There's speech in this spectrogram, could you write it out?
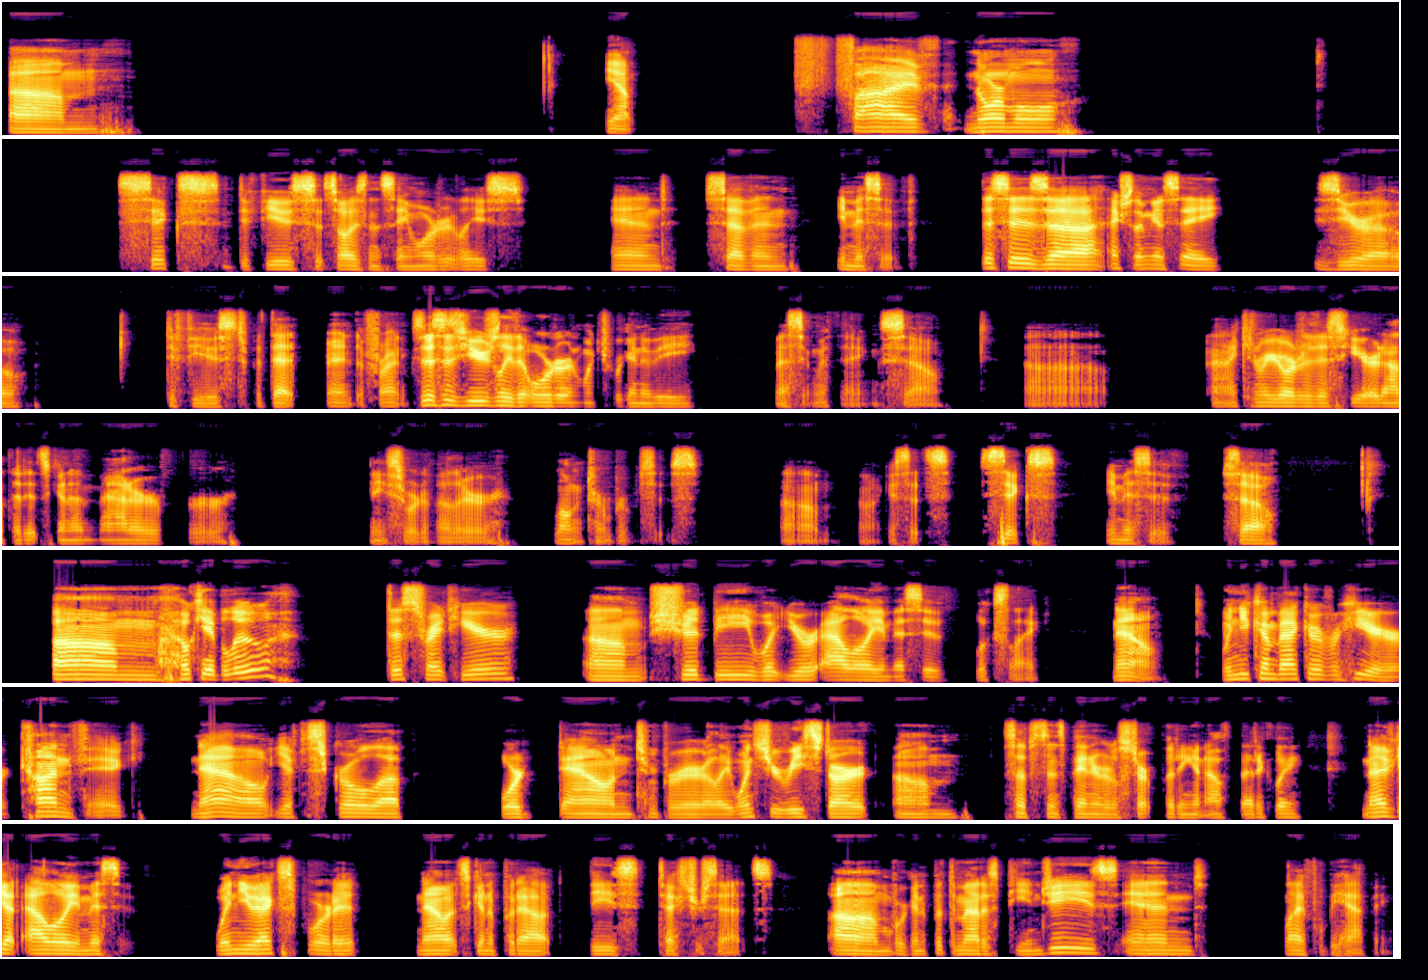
um, yeah, five normal, six diffuse, it's always in the same order at least, and seven emissive. This is, uh, actually I'm going to say zero diffuse but put at the front, because this is usually the order in which we're going to be messing with things. So uh, I can reorder this here, not that it's going to matter for any sort of other long-term purposes. Um, I guess that's six emissive. So um, okay, blue, this right here um, should be what your alloy emissive looks like. Now, when you come back over here, config, now you have to scroll up or down temporarily. Once you restart um, Substance Painter, it'll start putting it alphabetically. Now you've got alloy emissive. When you export it, now it's going to put out these texture sets. Um, we're going to put them out as PNGs and life will be happy.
